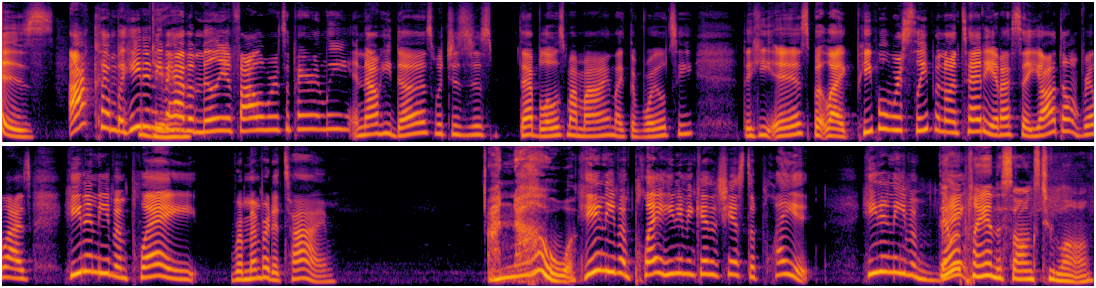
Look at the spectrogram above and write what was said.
is. I couldn't, but he didn't even have a million followers apparently, and now he does, which is just that blows my mind. Like the royalty that he is, but like people were sleeping on Teddy, and I said, y'all don't realize he didn't even play. Remember the time. I know. He didn't even play. He didn't even get a chance to play it. He didn't even. They were playing the songs too long.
